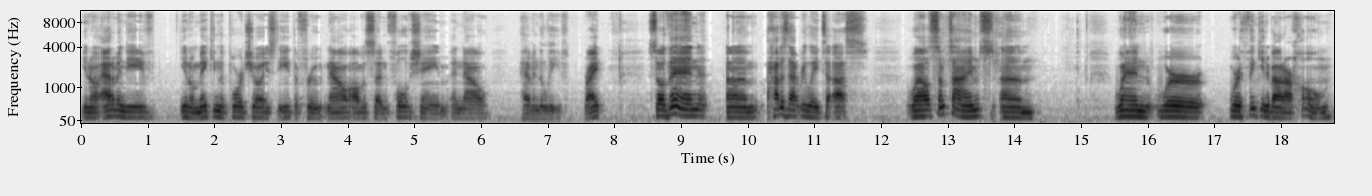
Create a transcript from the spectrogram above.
you know, Adam and Eve, you know, making the poor choice to eat the fruit, now all of a sudden full of shame and now having to leave, right? So then, um, how does that relate to us? Well, sometimes um, when we're we're thinking about our home,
